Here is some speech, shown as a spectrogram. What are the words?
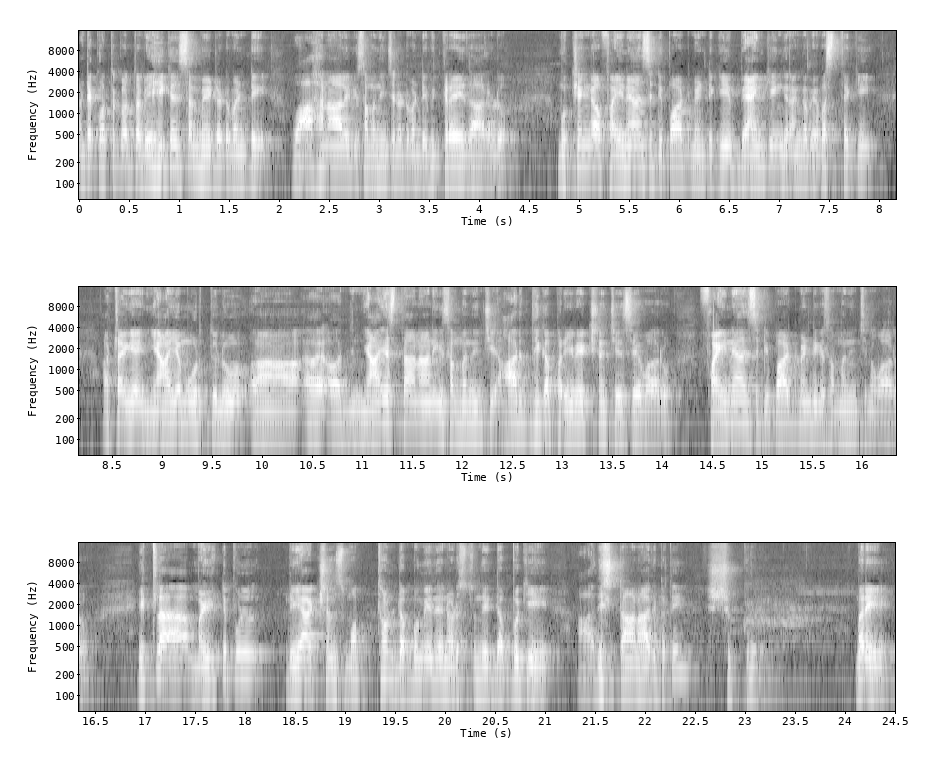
అంటే కొత్త కొత్త వెహికల్స్ అమ్మేటటువంటి వాహనాలకి సంబంధించినటువంటి విక్రయదారులు ముఖ్యంగా ఫైనాన్స్ డిపార్ట్మెంట్కి బ్యాంకింగ్ రంగ వ్యవస్థకి అట్లాగే న్యాయమూర్తులు న్యాయస్థానానికి సంబంధించి ఆర్థిక పర్యవేక్షణ చేసేవారు ఫైనాన్స్ డిపార్ట్మెంట్కి సంబంధించిన వారు ఇట్లా మల్టిపుల్ రియాక్షన్స్ మొత్తం డబ్బు మీదే నడుస్తుంది. డబ్బుకి అధిష్టానాధిపతి శుక్రుడు. మరి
